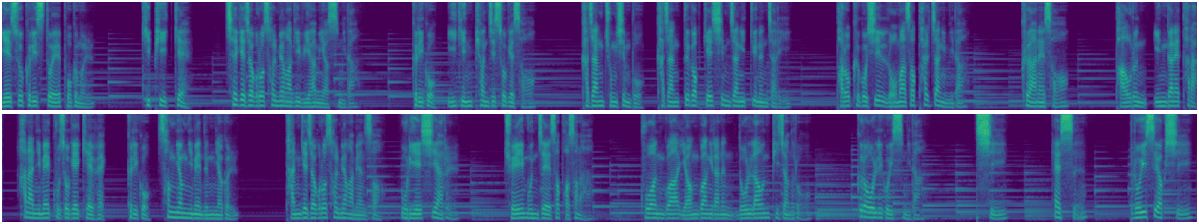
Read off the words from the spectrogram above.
예수 그리스도의 복음을 깊이 있게 체계적으로 설명하기 위함이었습니다. 그리고 이 긴 편지 속에서 가장 중심부, 가장 뜨겁게 심장이 뛰는 자리, 바로 그곳이 로마서 8장입니다. 그 안에서 바울은 인간의 타락, 하나님의 구속의 계획, 그리고 성령님의 능력을 단계적으로 설명하면서 우리의 시야를 죄의 문제에서 벗어나 구원과 영광이라는 놀라운 비전으로 끌어올리고 있습니다. C. S. 루이스 역시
